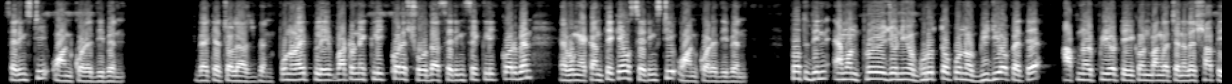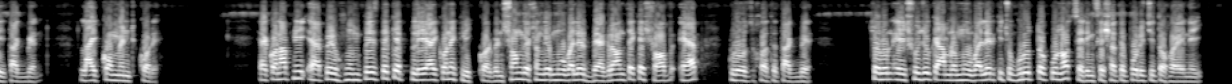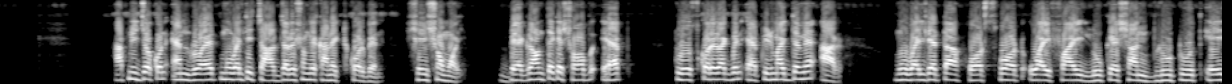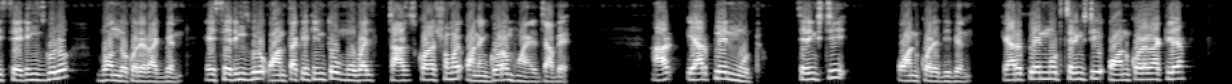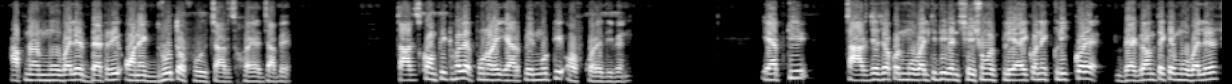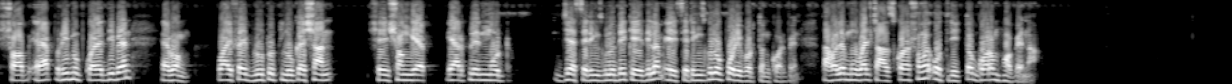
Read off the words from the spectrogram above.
সেটিংসটি অন করে দিবেন। ব্যাকে চলে আসবেন। পুনরায় প্লে বাটনে ক্লিক করে শো দা সেটিংসে ক্লিক করবেন এবং এখান থেকেও সেটিংসটি অন করে দিবেন। প্রতিদিন এমন প্রয়োজনীয় গুরুত্বপূর্ণ ভিডিও পেতে আপনার প্রিয় টেকন বাংলা চ্যানেলের সাথেই থাকবেন। লাইক, কমেন্ট করে। এখন আপনি অ্যাপের হোম পেজ থেকে প্লে আইকনে ক্লিক করবেন। সঙ্গে সঙ্গে মোবাইলের ব্যাকগ্রাউন্ড থেকে সব অ্যাপ ক্লোজ হতে থাকবে। চলুন, এই সুযোগে আমরা মোবাইলের কিছু গুরুত্বপূর্ণ সেটিংসের সাথে পরিচিত হয়ে নেই। আপনি যখন অ্যান্ড্রয়েড মোবাইলটি চার্জারের সঙ্গে কানেক্ট করবেন, সেই সময় ব্যাকগ্রাউন্ড থেকে সব অ্যাপ ক্লোজ করে রাখবেন অ্যাপটির মাধ্যমে। আর mobile data, hotspot, wifi, location, bluetooth, এই সেটিংসগুলো বন্ধ করে রাখবেন। এই সেটিংসগুলো অন থাকলে কিন্তু মোবাইল চার্জ করার সময় অনেক গরম হয়ে যাবে। আর এয়ারপ্লেন মুড সেটিংসটি অন করে দিবেন। এয়ারপ্লেন মুড সেটিংসটি অন করে রাখলে আপনার মোবাইলের ব্যাটারি অনেক দ্রুত ফুল চার্জ হয়ে যাবে। চার্জ কমপ্লিট হলে পুনরায় এয়ারপ্লেন মুডটি অফ করে দিবেন। অ্যাপটি চার্জে যখন মোবাইলটি দিবেন, সেই সময় প্লে আইকনে ক্লিক করে ব্যাকগ্রাউন্ড থেকে মোবাইলের সব অ্যাপ রিমুভ করে দিবেন এবং ওয়াইফাই ব্লুটুথ লোকেশান সেই সঙ্গে এয়ারপ্লেন মোড যে সেটিংসগুলো দেখিয়ে দিলাম, এই সেটিংসগুলো পরিবর্তন করবেন। তাহলে মোবাইল চার্জ করার সময় অতিরিক্ত গরম হবে না।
